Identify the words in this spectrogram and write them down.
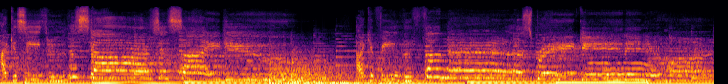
I can see through the inside you. I can feel the thunder that's breaking in your heart.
